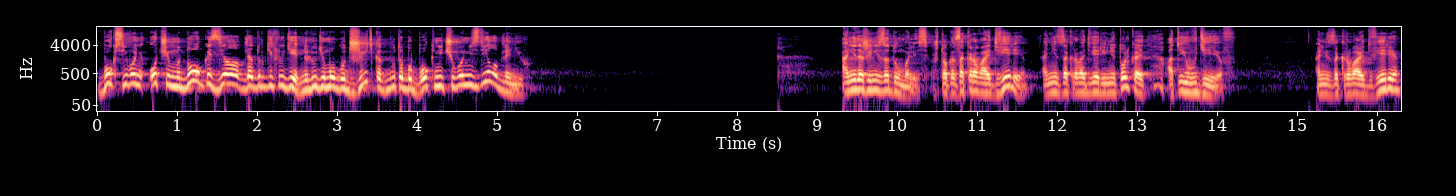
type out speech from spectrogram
Бог сегодня очень много сделал для других людей, но люди могут жить, как будто бы Бог ничего не сделал для них. Они даже не задумались, что закрывая двери, они закрывают двери не только от иудеев, они закрывают двери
